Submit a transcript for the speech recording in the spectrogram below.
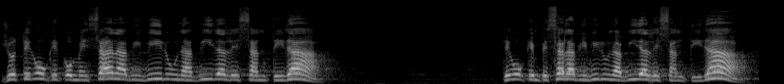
yo tengo que comenzar a vivir una vida de santidad. Tengo que empezar a vivir una vida de santidad.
